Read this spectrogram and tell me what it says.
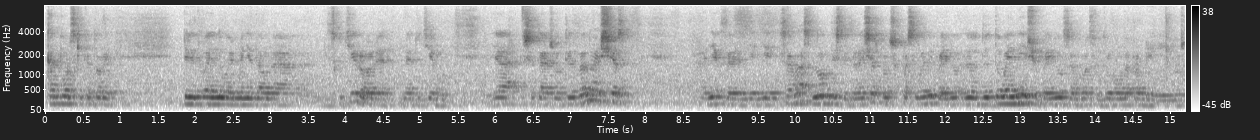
Конторский, который перед войной мы недавно дискутировали на эту тему. Я считаю, что он перед войной исчез. Некоторые не, не согласны, но он действительно исчез, потому что после войны появился, до, до войны еще появился вот в другом направлении немножко э,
